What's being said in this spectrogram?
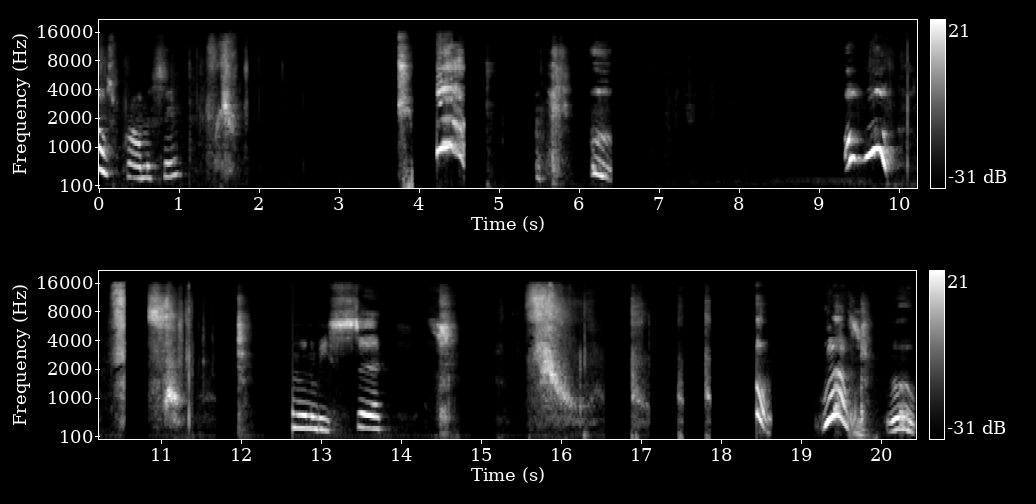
That was promising. Oh, whoa! I'm gonna be sick. Whoa! Whoa!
